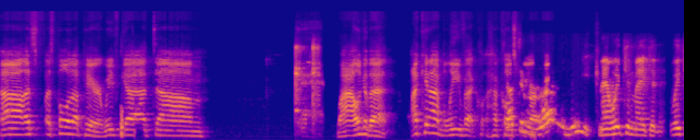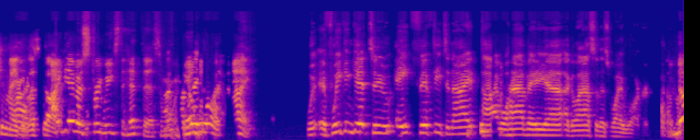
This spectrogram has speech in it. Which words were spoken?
Uh, let's let's pull it up here. We've got. Um, wow, look at that! I cannot believe that how close That's we are. one week. Man, we can make it. We can make All it. right. Let's go. I gave us three weeks to hit this, and I'll tell you what. tonight. If we can get to 850 tonight, I will have a uh, a glass of this White Water. I'm- No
